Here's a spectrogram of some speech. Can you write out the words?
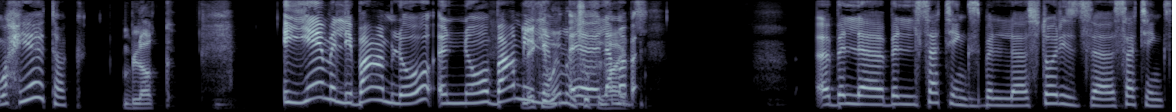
وحياتك. block. أيام اللي بعمله إنه بعمل آه، لما ب... بال بال settings بال stories settings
